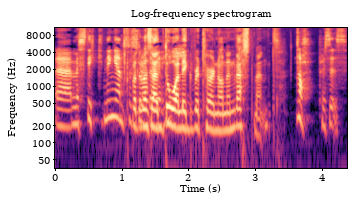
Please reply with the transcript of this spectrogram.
Eh, med stickningen så För det var så här dålig return on investment. Ja, precis.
